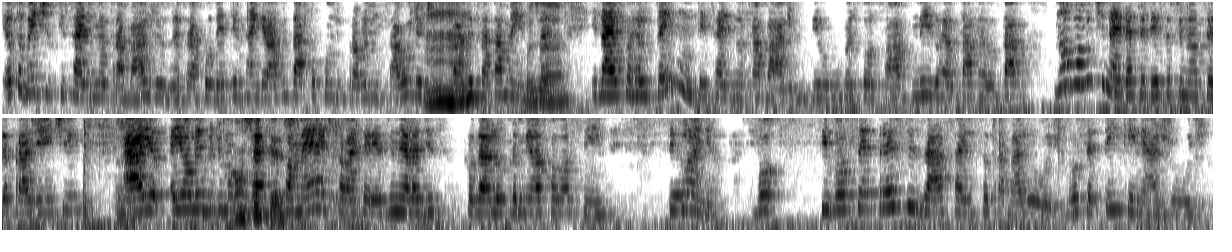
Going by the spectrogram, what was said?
Eu também tive que sair do meu trabalho, José, para poder tentar engravidar por conta de um problema de saúde, eu tive uhum. que fazer tratamento, pois né? É. E na época eu relutei muito em sair do meu trabalho. E o meu esposo falava comigo, eu relutava, relutava não vou mentir, né? Dependência financeira pra gente. É. Aí, eu, aí eu lembro de uma com conversa certeza. com a médica lá em Teresina, ela disse, quando ela olhou pra mim, ela falou assim: Cirlânia, se você precisar sair do seu trabalho hoje, você tem quem me ajude?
